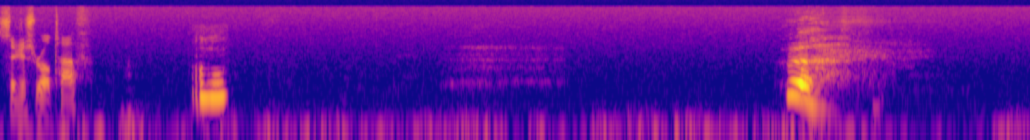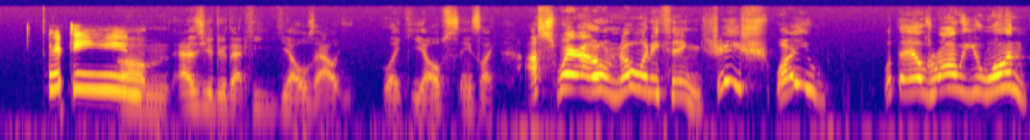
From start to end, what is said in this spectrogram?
So just roll tough. hmm Thirteen. um, as you do that, he yells out, like yelps, and he's like, "I swear I don't know anything. Sheesh, why are you? What the hell's wrong with you, woman?"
